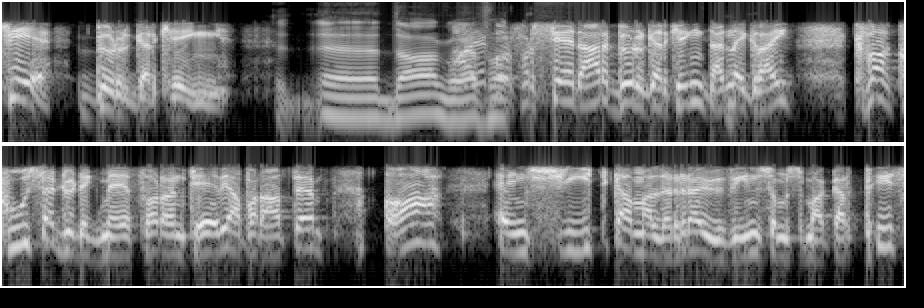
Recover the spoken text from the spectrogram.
C. Burger King. Eh, Da går jeg Jeg går for se der, Burger King, den er grei. Hva koser du deg med foran TV-apparatet? A. En skitgammel rødvin som smaker piss,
